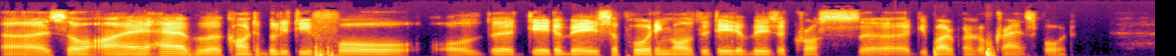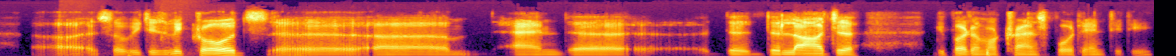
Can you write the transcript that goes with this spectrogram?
Uh, so I have accountability for all the database, supporting all the database across uh, Department of Transport. Uh, so which is VicRoads uh, um, and the, the larger Department of Transport entity.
